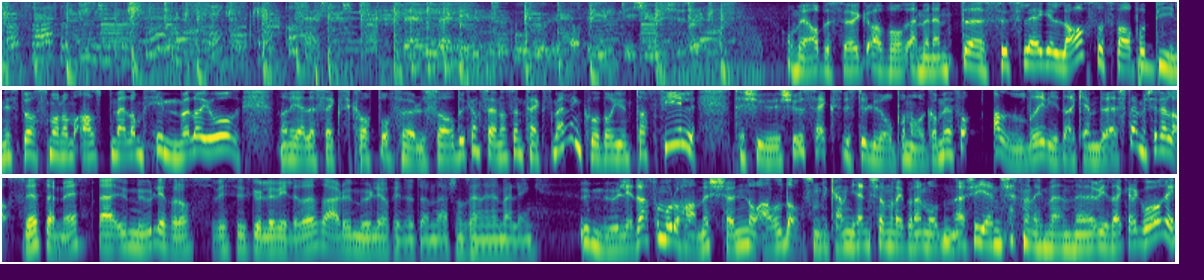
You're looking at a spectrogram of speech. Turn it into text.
Få svar på dine spørsmål om sex, kropp og følelser. Send melding til kodeordet juntafil til 2026. Og vi har besøk av vår eminente syslege Lars og svarer på dine spørsmål om alt mellom himmel og jord når det gjelder sex, kropp og følelser. Du kan sende oss en tekstmelding, koder juntafil, til 2026 hvis du lurer på noe. Og vi får aldri vite hvem du er. Stemmer ikke det, Lars? Det stemmer. Det er umulig for oss. Hvis vi skulle ville det, så er det umulig å finne ut hvem det er som sender en melding. Umulig. Derfor må du ha med skjønn og alder, som vi kan gjenkjenne deg på den måten. Jeg ikke gjenkjenne deg, men videre vite hva det går i.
